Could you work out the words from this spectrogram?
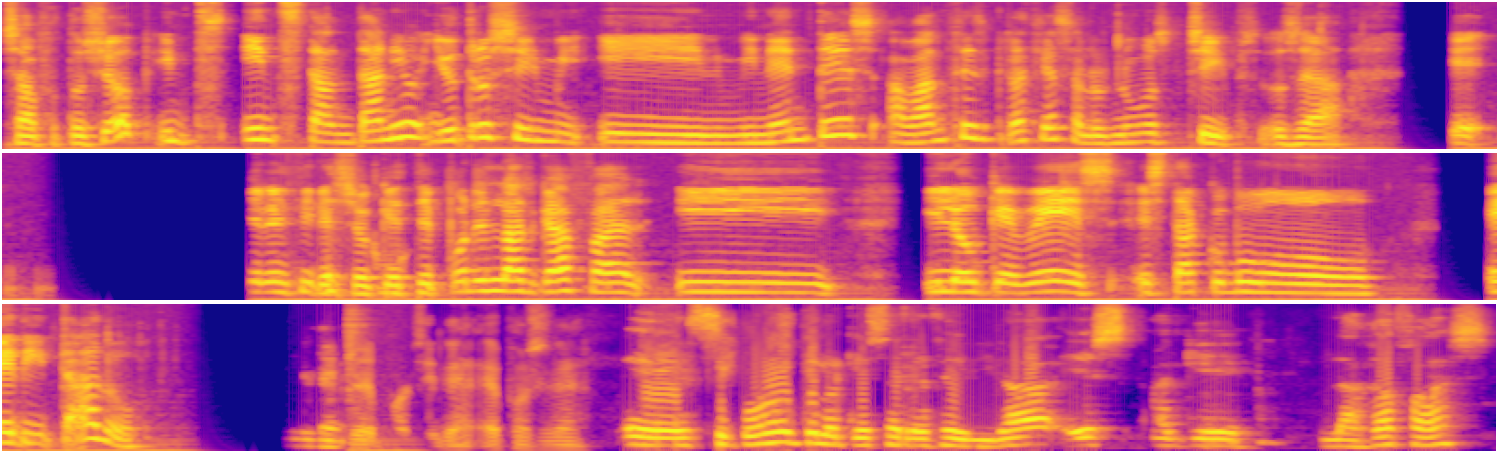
o sea, Photoshop ins- instantáneo y otros inmi- inminentes avances gracias a los nuevos chips. O sea, que quiere decir eso, que te pones las gafas y y lo que ves está como editado. Es posible, es posible. Eh, supongo que lo que se referirá es a que las gafas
